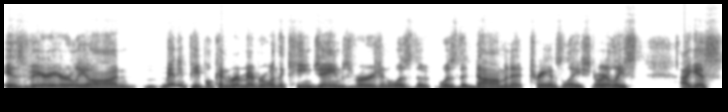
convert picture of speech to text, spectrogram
is very early on. Many people can remember when the King James version was the was the dominant translation, or at least I guess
